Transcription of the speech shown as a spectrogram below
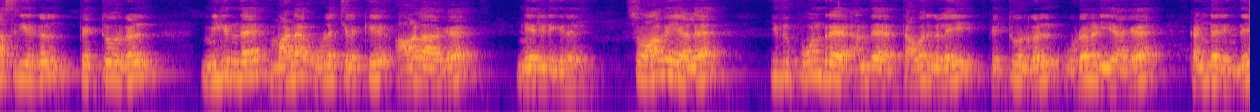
ஆசிரியர்கள் பெற்றோர்கள் மிகுந்த மன உளைச்சலுக்கு ஆளாக நேரிடுகிறது. ஸோ ஆகையால் இது போன்ற அந்த தவறுகளை பெற்றோர்கள் உடனடியாக கண்டறிந்து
